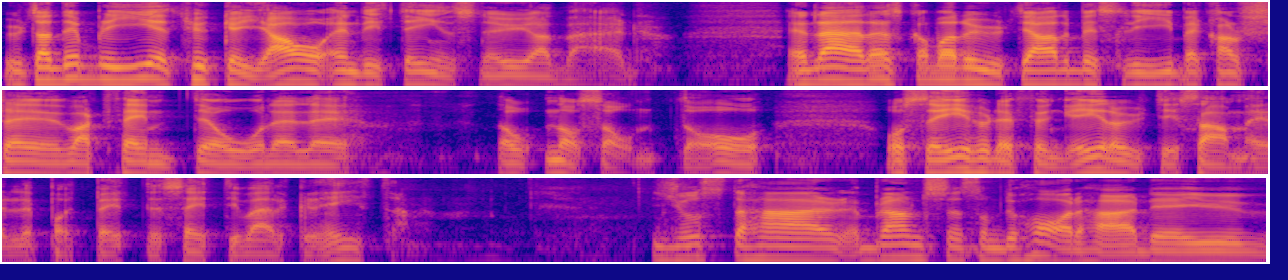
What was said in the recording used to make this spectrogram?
Utan det blir, tycker jag, en lite insnöad värld. En lärare ska vara ute i arbetslivet kanske vart femte år eller något sånt. Och, och se hur det fungerar ute i samhället på ett bättre sätt i verkligheten. Just det här branschen som du har här, det är ju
